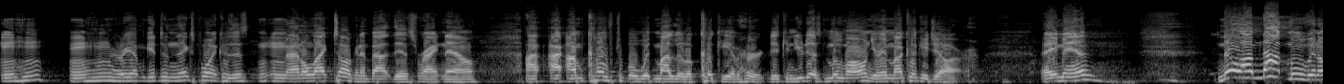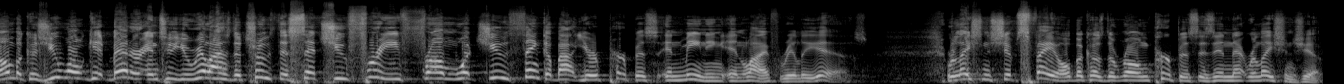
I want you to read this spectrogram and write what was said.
mm-hmm, mm-hmm, hurry up and get to the next point because I don't like talking about this right now. I, am comfortable with my little cookie of hurt. Can you just move on? You're in my cookie jar. Amen. No, I'm not moving on because you won't get better until you realize the truth that sets you free from what you think about your purpose and meaning in life really is. Relationships fail because the wrong purpose is in that relationship.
